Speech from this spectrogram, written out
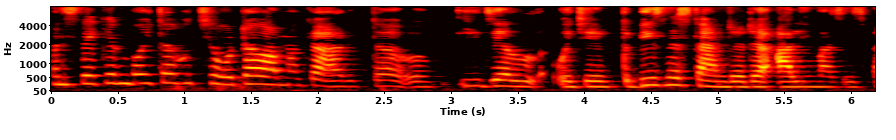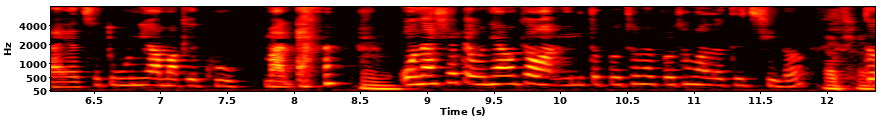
মানে সেকেন্ড বইটা হচ্ছে ওটাও আমাকে আরেকটা আহ, ইজেল ওই যে বিজনেস স্ট্যান্ডার্ডে আলিম আজিজ ভাই আছে তো উনি আমাকে খুব মানে ওনার সাথে উনি আমাকে উনি তো প্রথমে প্রথম আলোতে ছিল। আচ্ছা। তো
